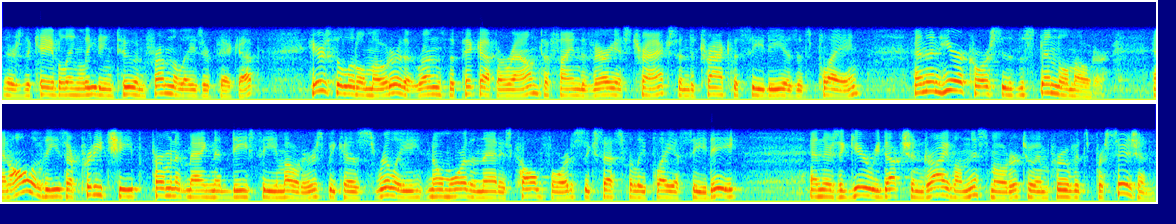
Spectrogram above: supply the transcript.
There's the cabling leading to and from the laser pickup. Here's the little motor that runs the pickup around to find the various tracks and to track the CD as it's playing. And then here, of course, is the spindle motor. And all of these are pretty cheap permanent magnet DC motors because really no more than that is called for to successfully play a CD and there's a gear reduction drive on this motor to improve its precision.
